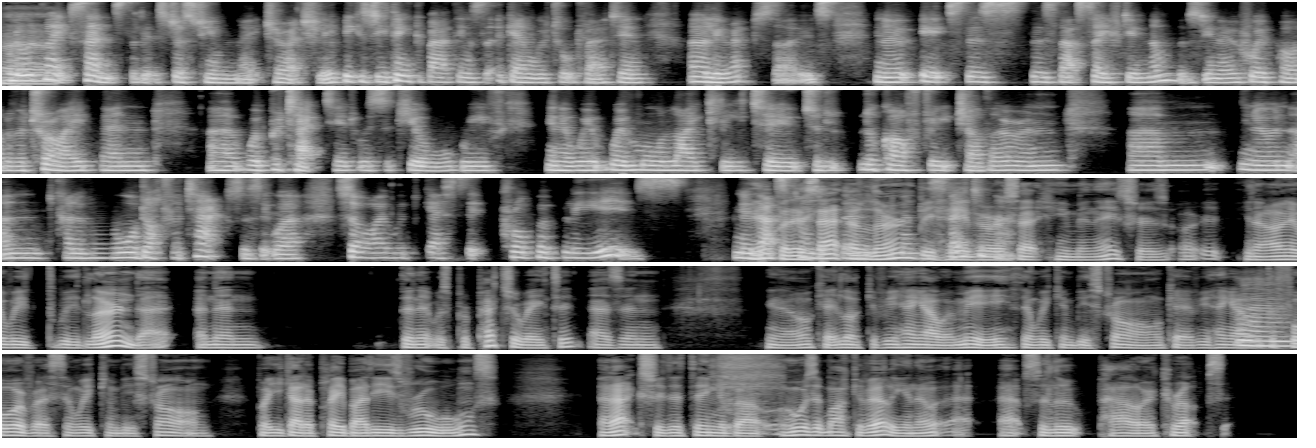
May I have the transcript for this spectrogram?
and it would uh, make sense that it's just human nature, actually, because you think about things that again we've talked about in earlier episodes. You know, it's there's there's that safety in numbers. You know, if we're part of a tribe, then uh, we're protected, we're secure. We've you know we're we're more likely to to look after each other and um, you know and and kind of ward off attacks, as it were. So I would guess it probably is you know, yeah, but is that a learned behavior or is that human nature? Is, Or you know, I mean, we we learned that, and then then it was perpetuated, as in, you know, okay, look, if you hang out with me, then we can be strong. Okay, if you hang out mm. with the mm. four of us, then we can be strong. But you got to play by these rules. And actually, the thing about who was it, Machiavelli? You know, absolute power corrupts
